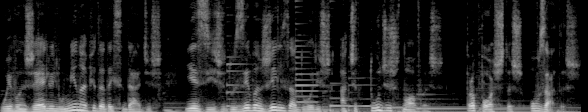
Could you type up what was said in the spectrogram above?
O Evangelho ilumina a vida das cidades e exige dos evangelizadores atitudes novas, propostas ousadas.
